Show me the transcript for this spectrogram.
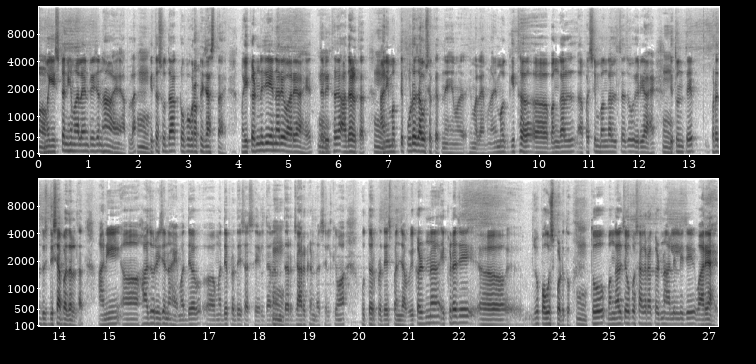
मग ईस्टर्न हिमालयन रिजन हा आहे आपला. इथं सुद्धा टोपोग्राफी जास्त आहे. मग इकडनं जे येणारे वारे आहेत तर इथं आदळतात आणि मग ते पुढे जाऊ शकत नाही हिमा हिमालयामुळे. आणि मग इथं अं, बंगाल अं, पश्चिम बंगालचा जो एरिया आहे तिथून ते परत दिशा बदलतात. आणि हा जो रिजन आहे मध्य मध्य प्रदेश असेल त्यानंतर झारखंड असेल किंवा उत्तर प्रदेश पंजाब इकडनं इकडं जे जो पाऊस पडतो तो बंगालच्या उपसागराकडनं आलेले जे वारे आहेत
